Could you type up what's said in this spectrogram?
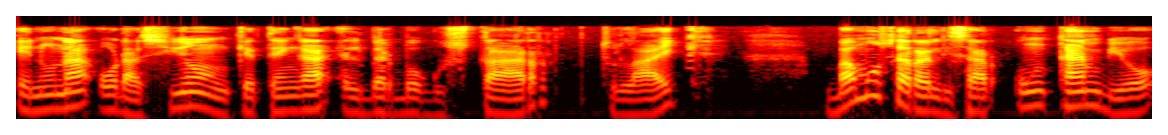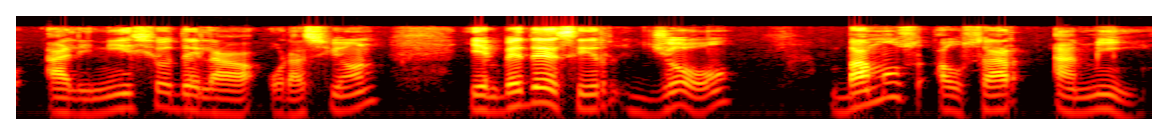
en una oración que tenga el verbo gustar, to like, vamos a realizar un cambio al inicio de la oración y en vez de decir yo, vamos a usar a mí.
